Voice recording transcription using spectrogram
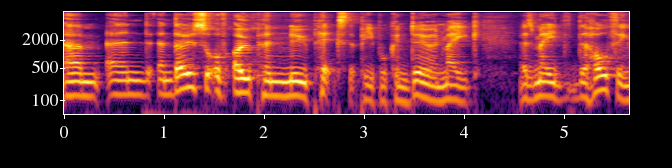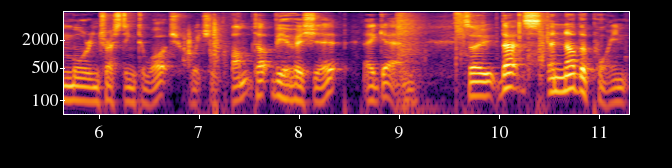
Um, and and those sort of open new picks that people can do and make has made the whole thing more interesting to watch, which has bumped up viewership again. So that's another point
